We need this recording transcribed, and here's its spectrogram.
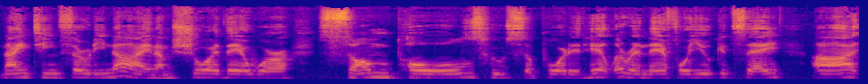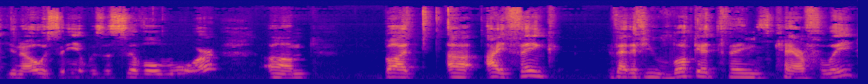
1939, I'm sure there were some Poles who supported Hitler, and therefore you could say, ah, uh, you know, it was a civil war. Um, but uh, I think that if you look at things carefully,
